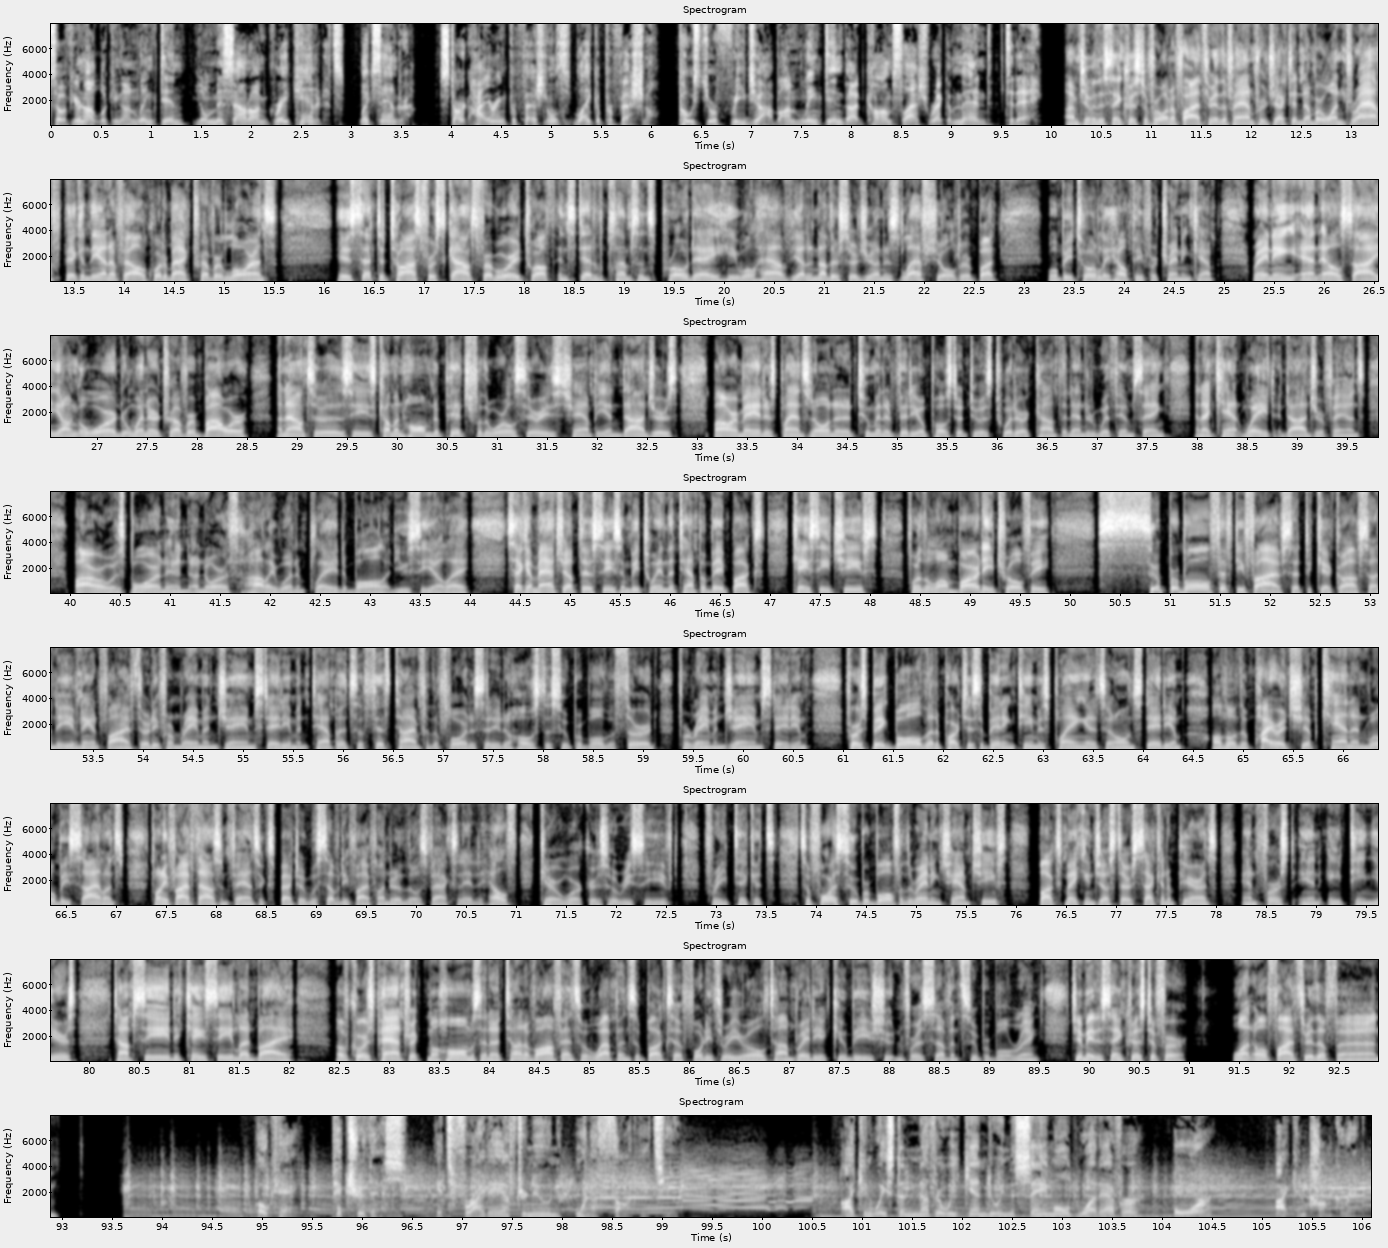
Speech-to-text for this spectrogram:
So if you're not looking on LinkedIn, you'll miss out on great candidates like Sandra. Start hiring professionals like a professional. Post your free job on LinkedIn.com slash recommend today. I'm Jimmy the St. Christopher 105.3 The Fan. Projected number one draft pick in the NFL, quarterback Trevor Lawrence is set to toss for scouts February 12th. Instead of Clemson's pro day, he will have yet another surgery on his left shoulder, but will be totally healthy for training camp. Reigning NL Cy Young Award winner Trevor Bauer announces he's coming home to pitch for the World Series champion Dodgers. Bauer made his plans known in a two minute video posted to his Twitter account that ended with him saying, And I can't wait, Dodger fans. Bauer was born in North Hollywood and played ball at UCLA. Second matchup this season between the Tampa Bay Bucs, KC Chiefs for the Lombardi Trophy. Super Bowl 55 set to kick off Sunday evening at 5:30 from Raymond James Stadium in Tampa. It's the fifth time for the Florida City to host the Super Bowl, the third for Raymond James Stadium. First big bowl that a participating team is playing in its own stadium. Although the pirate ship cannon will be silenced, 25,000 fans expected, with 7,500 of those vaccinated health care workers who received free tickets. It's a fourth Super Bowl for the reigning champ Chiefs. Bucs making just their second appearance and first in 18 years. Top seed KC, led by, of course, Patrick Mahomes and a ton of offensive weapons. The Bucs have 43-year-old Tom Brady at QB shooting for his seventh Super Bowl ring. Jimmy, the St. Christopher, 105 through The Fan. Okay, picture this. It's Friday afternoon when a thought hits you. I can waste another weekend doing the same old whatever, or I can conquer it.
